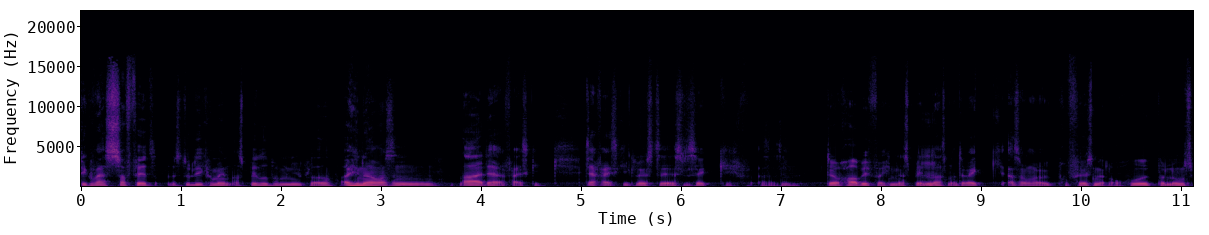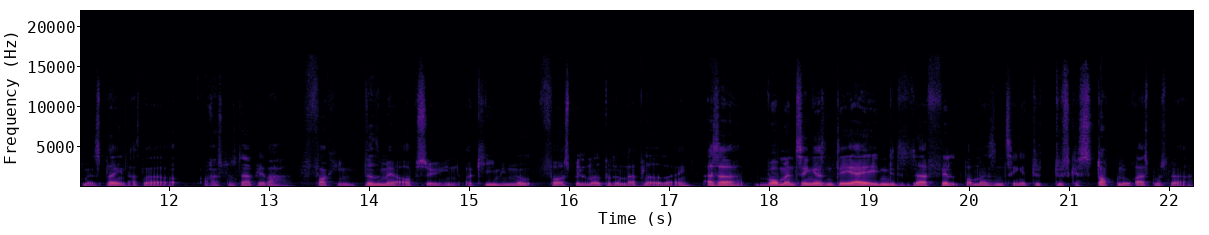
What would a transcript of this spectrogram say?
det kunne være så fedt, hvis du lige kom ind og spillede på min nye plade. Og hende her var sådan, nej, det har jeg faktisk ikke, det har jeg faktisk ikke lyst til. Jeg synes ikke, altså sådan, det var hobby for hende at spille mm. og sådan noget. Det var ikke, altså hun var jo ikke professionel overhovedet på nogen som helst plan og sådan noget. Og Rasmus Nør bliver bare fucking ved med at opsøge hende og kime hende ned for at spille med på den der plade der, ikke? Altså, hvor man tænker sådan, det er inde i det der felt, hvor man sådan tænker, du, du skal stoppe nu, Rasmus Nør.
